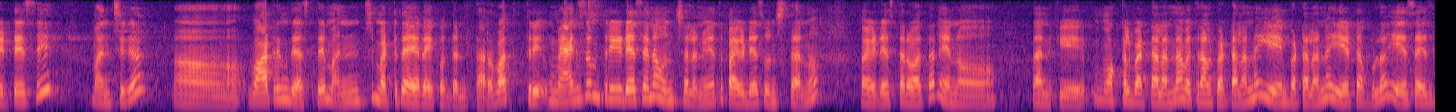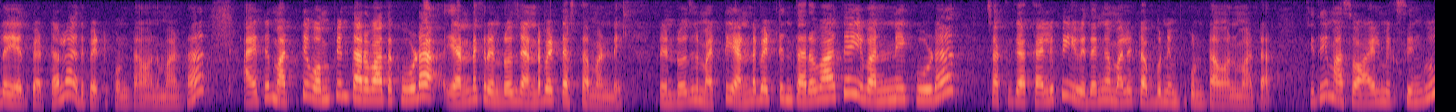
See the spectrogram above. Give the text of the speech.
పెట్టేసి మంచిగా వాటరింగ్ చేస్తే మంచి మట్టి తయారైపోద్దండి. తర్వాత త్రీ మ్యాక్సిమం త్రీ డేస్ అయినా ఉంచాలి. నేనైతే ఫైవ్ డేస్ ఉంచుతాను. ఫైవ్ డేస్ తర్వాత నేను దానికి మొక్కలు పెట్టాలన్నా విత్తనాలు పెట్టాలన్నా ఏం పెట్టాలన్నా ఏ టబ్బులో ఏ సైజులో ఏది పెట్టాలో అది పెట్టుకుంటాం అనమాట అయితే మట్టి వంపిన తర్వాత కూడా ఎండకి రెండు రోజులు ఎండబెట్టేస్తామండి. రెండు రోజులు మట్టి ఎండబెట్టిన తర్వాతే ఇవన్నీ కూడా చక్కగా కలిపి ఈ విధంగా మళ్ళీ టబ్బు నింపుకుంటాం అనమాట ఇది మా సాయిల్ మిక్సింగు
